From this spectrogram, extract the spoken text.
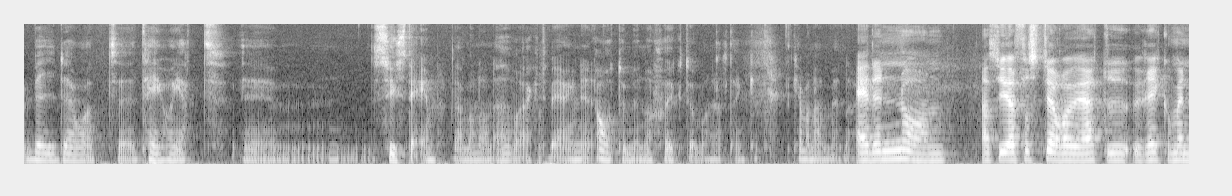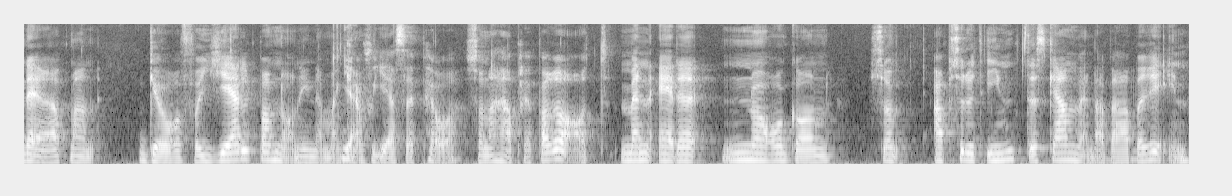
vid då ett eh, TH1-system där man har en överaktivering, autoimmuna sjukdomar helt enkelt, kan man använda. Är det någon, alltså jag förstår ju att du rekommenderar att man går och får hjälp av någon innan man Ja. kanske ger sig på sådana här preparat. Men är det någon som absolut inte ska använda berberin?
